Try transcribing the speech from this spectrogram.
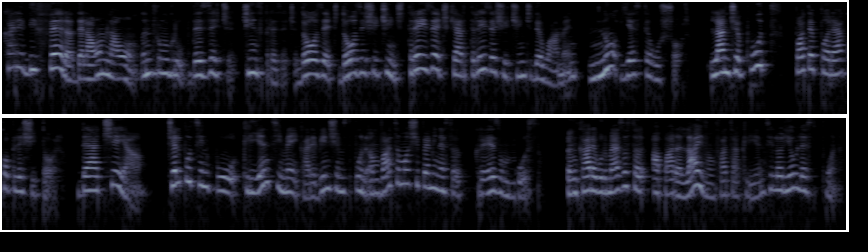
care diferă de la om la om într-un grup de 10, 15, 20, 25, 30, chiar 35 de oameni, nu este ușor. La început poate părea copleșitor. De aceea, cel puțin cu clienții mei care vin și îmi spun învață-mă și pe mine să creez un curs în care urmează să apară live în fața clienților, eu le spun.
